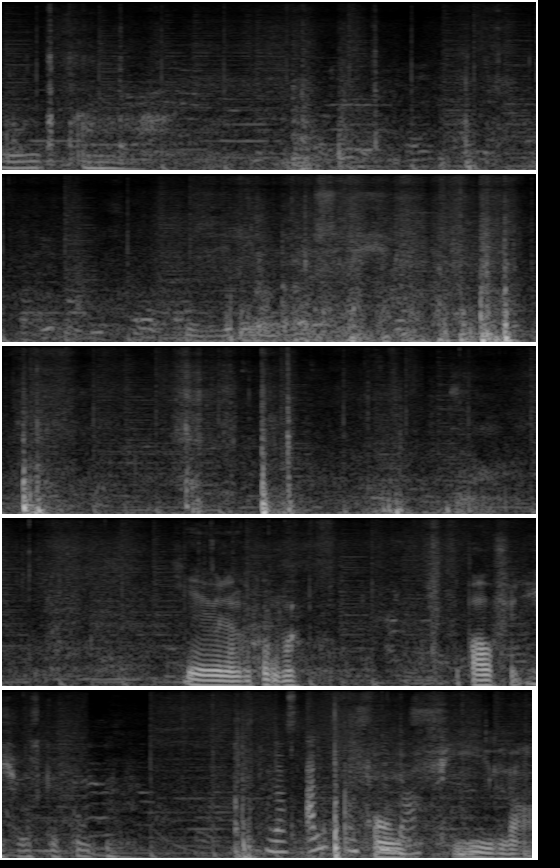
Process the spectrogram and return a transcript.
Und Hier, Elena, guck mal. Auch für dich was gefunden. du hast alles von Von Fila. Fila.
